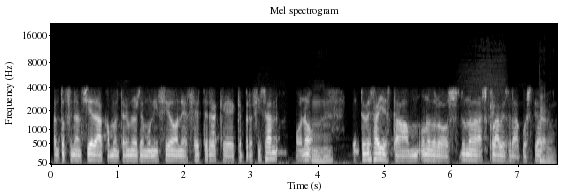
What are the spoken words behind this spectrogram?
tanto financiera como en términos de munición, etcétera, que, precisan o no. Entonces ahí está uno de los, una de las claves de la cuestión.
